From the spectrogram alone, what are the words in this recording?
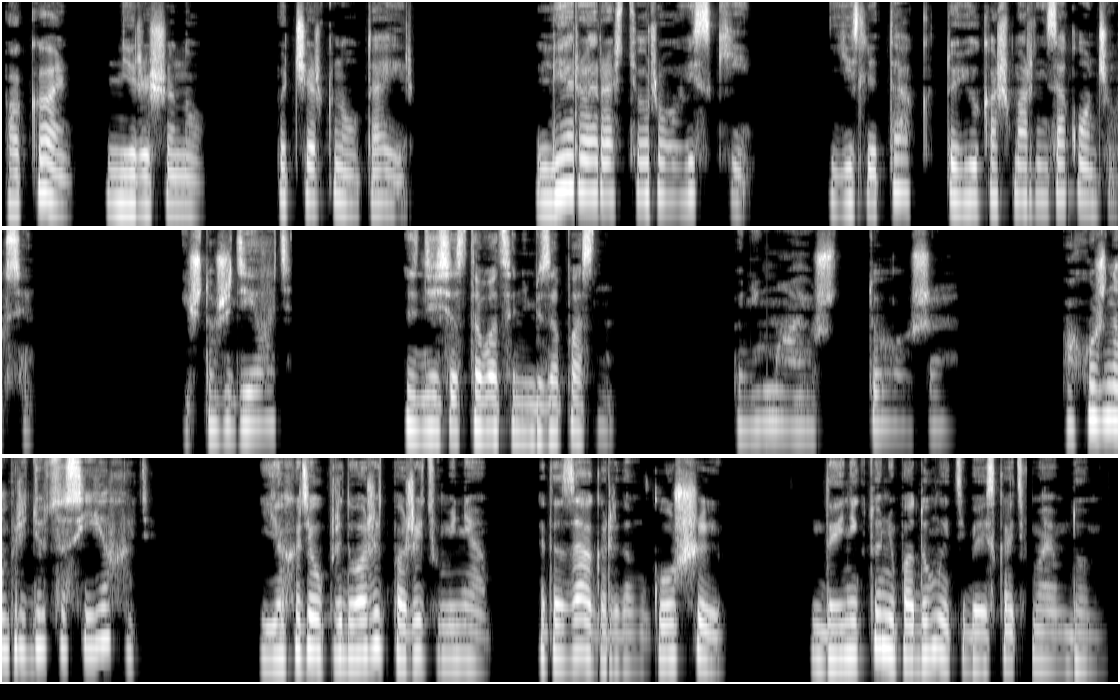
Пока не решено, подчеркнул Таир. Лера растерла виски. Если так, то ее кошмар не закончился. И что же делать? Здесь оставаться небезопасно. Понимаю, что же. Похоже, нам придется съехать. Я хотел предложить пожить у меня. Это за городом, в глуши. Да и никто не подумает тебя искать в моем доме.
